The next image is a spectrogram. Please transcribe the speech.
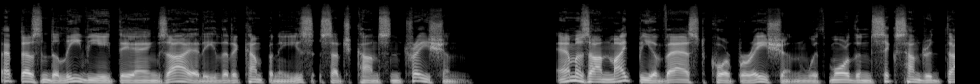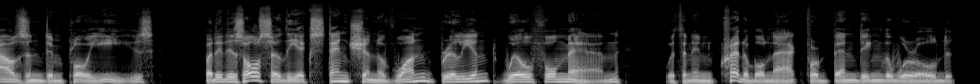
that doesn't alleviate the anxiety that accompanies such concentration. Amazon might be a vast corporation with more than 600,000 employees, but it is also the extension of one brilliant, willful man with an incredible knack for bending the world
